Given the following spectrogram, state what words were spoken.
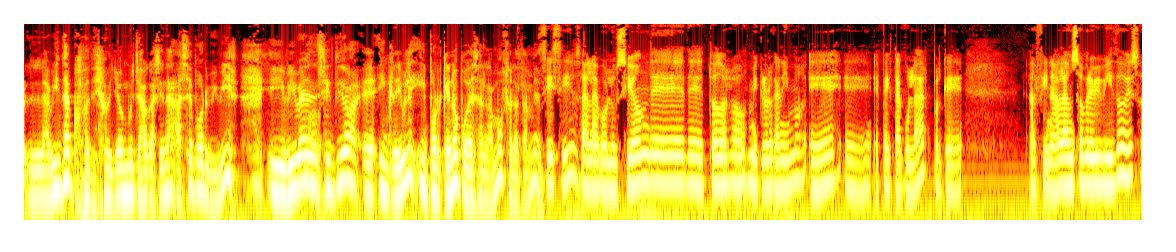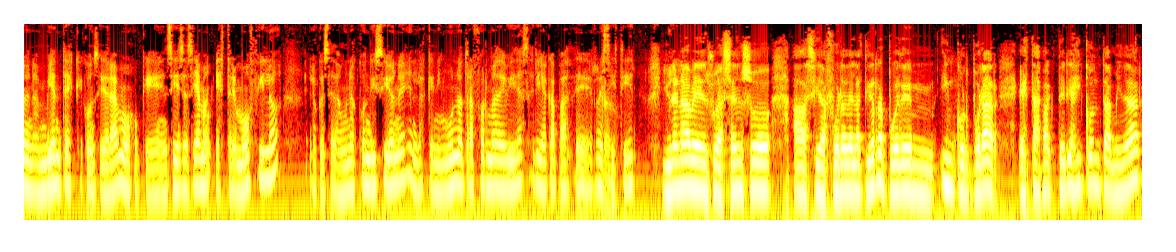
la vida, como digo yo en muchas ocasiones, hace por vivir y vive en sitios eh, increíbles y por qué no puede ser la atmósfera también. Sí, sí, o sea, la evolución de, de todos los microorganismos es eh, espectacular porque al final han sobrevivido eso en ambientes que consideramos o que en ciencia se llaman extremófilos, en los que se dan unas condiciones en las que ninguna otra forma de vida sería capaz de resistir. Y una nave en su ascenso hacia afuera de la Tierra puede mm, incorporar estas bacterias y contaminar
